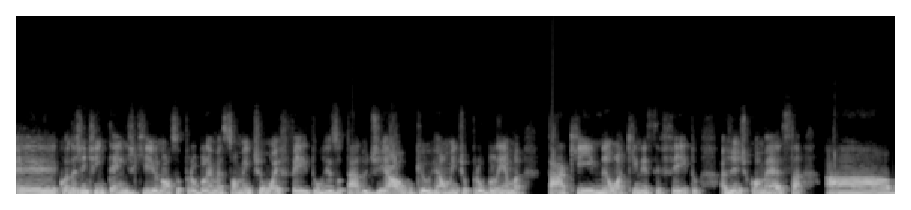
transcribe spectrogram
é, quando a gente entende que o nosso problema é somente um efeito, um resultado de algo, que realmente o problema tá aqui, não aqui nesse efeito, a gente começa a.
